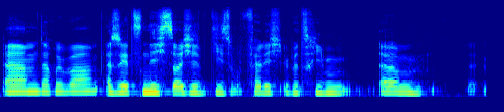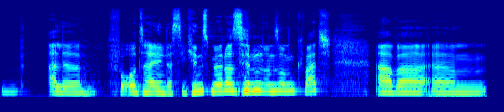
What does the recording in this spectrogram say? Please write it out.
ähm, darüber. Also jetzt nicht solche, die so völlig übertrieben ähm, alle verurteilen, dass die Kindsmörder sind und so ein Quatsch. Aber ähm,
